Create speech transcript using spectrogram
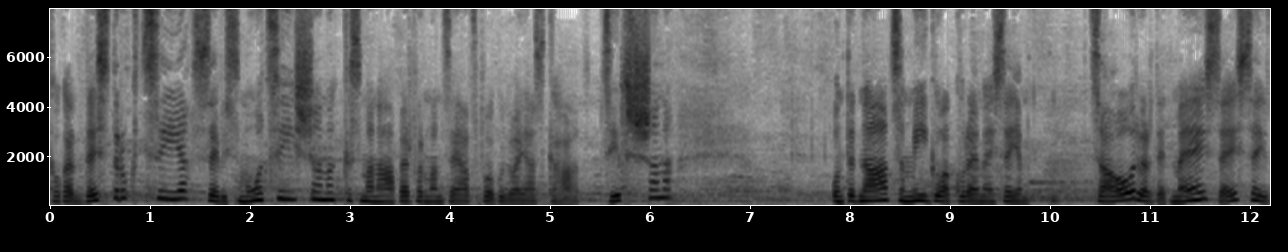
kaut kāda destrukcija, sevis mocīšana, kas manā performancē atspoguļojās kā ciršana. Un tad nāca migla, kurai mēs ejam cauri, var teikt, mēs, eju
